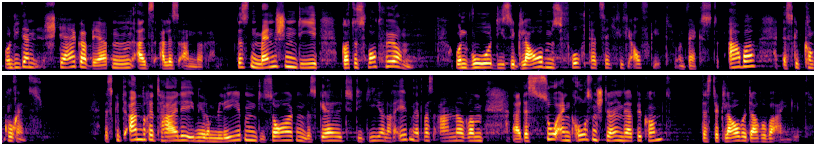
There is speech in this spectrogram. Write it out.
und die dann stärker werden als alles andere. Das sind Menschen, die Gottes Wort hören und wo diese Glaubensfrucht tatsächlich aufgeht und wächst. Aber es gibt Konkurrenz. Es gibt andere Teile in ihrem Leben, die Sorgen, das Geld, die Gier nach irgendetwas anderem, äh, das so einen großen Stellenwert bekommt, dass der Glaube darüber eingeht.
